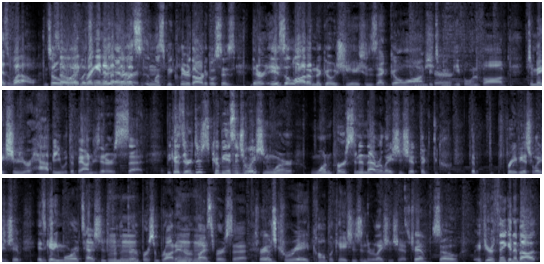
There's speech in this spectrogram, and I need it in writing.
as well. And so, like let's- bringing in a and third. Let's, and let's be clear. The article says there is a lot of negotiations that go on I'm between people involved to make sure you're happy with the boundaries that are set. Because there, there could be Mm-hmm. a situation where one person in that relationship, the, the, the, the previous relationship, is getting more attention from the Mhm. third person brought in, Mhm. or vice versa, True. which create complications in the relationship. It's true. So if you're thinking about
